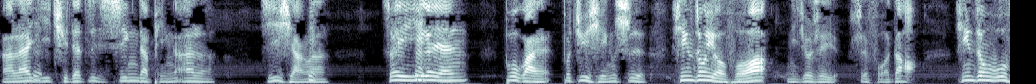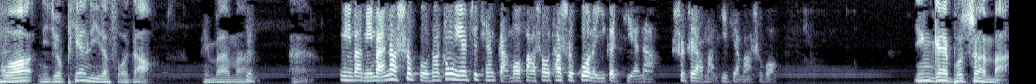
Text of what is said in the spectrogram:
啊，来以取得自己心的平安了、吉祥了。所以一个人不管不惧形式，心中有佛，你就是是佛道；心中无佛，你就偏离了佛道，明白吗？嗯啊，明白明白。那是否，那中元之前感冒发烧，他是过了一个劫呢？是这样吗？理解吗，师傅？应该不算吧，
